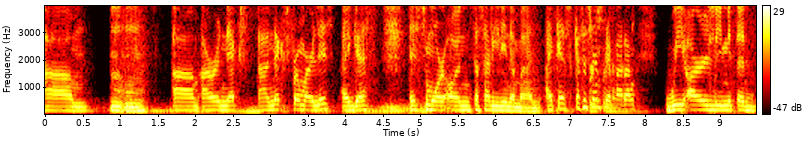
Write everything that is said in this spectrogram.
Um, mm um, our next uh, next from our list, I guess, is more on sa sarili naman. I guess, kasi syempre, Personal. parang we are limited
